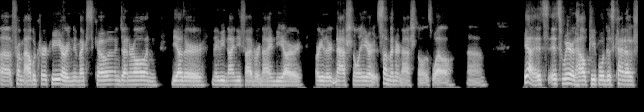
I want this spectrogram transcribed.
uh, from Albuquerque or New Mexico in general, and the other maybe ninety five or ninety are are either nationally or some international as well. Um, yeah, it's it's weird how people just kind of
